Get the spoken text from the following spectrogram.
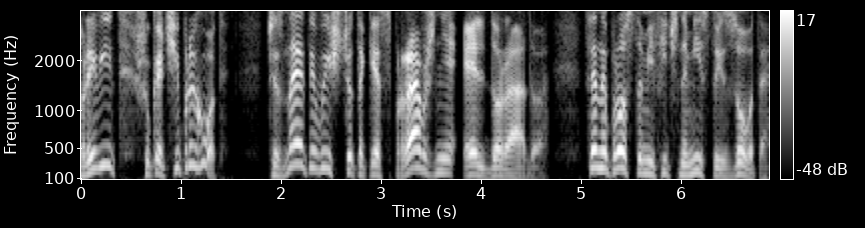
Привіт, шукачі пригод! Чи знаєте ви, що таке справжнє Ельдорадо? Це не просто міфічне місто із золота,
